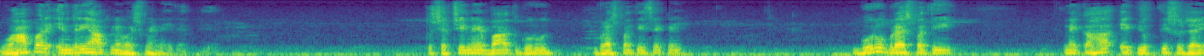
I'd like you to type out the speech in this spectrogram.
वहाँ पर इंद्रियाँ अपने वश में नहीं रहती है। तो शची ने बात गुरु बृहस्पति से कही। गुरु बृहस्पति ने कहा, एक युक्ति सुझाई।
